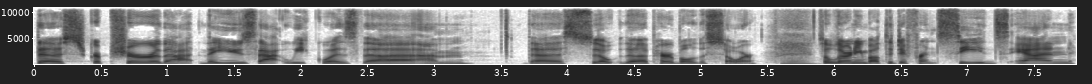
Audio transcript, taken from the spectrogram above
The scripture that they used that week was the um, the so the parable of the sower. Mm. So learning about the different seeds and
